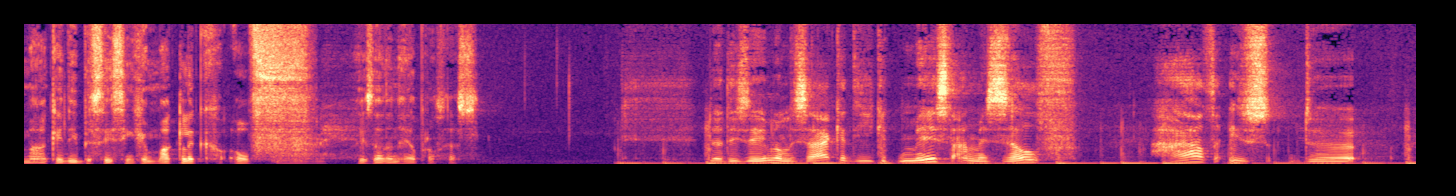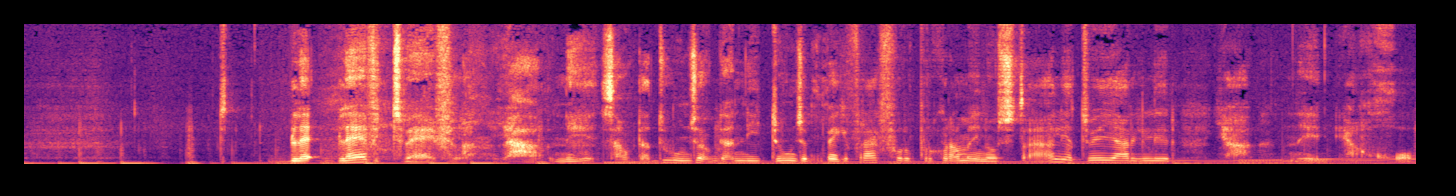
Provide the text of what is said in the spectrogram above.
Maak je die beslissing gemakkelijk of is dat een heel proces? Dat is een van de zaken die ik het meest aan mezelf haat, is de, de blijven twijfelen. Ja, nee, zou ik dat doen, zou ik dat niet doen? Ze hebben mij gevraagd voor een programma in Australië twee jaar geleden. Ja, nee, ja, goh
